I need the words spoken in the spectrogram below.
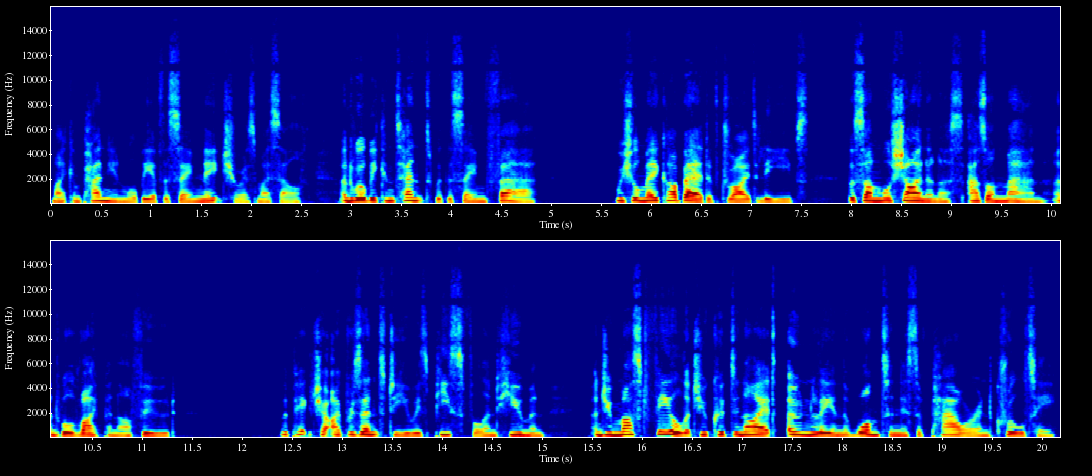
My companion will be of the same nature as myself, and will be content with the same fare. We shall make our bed of dried leaves, the sun will shine on us as on man, and will ripen our food. The picture I present to you is peaceful and human, and you must feel that you could deny it only in the wantonness of power and cruelty.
